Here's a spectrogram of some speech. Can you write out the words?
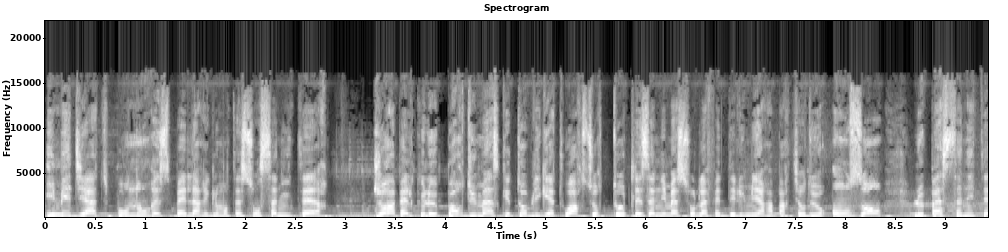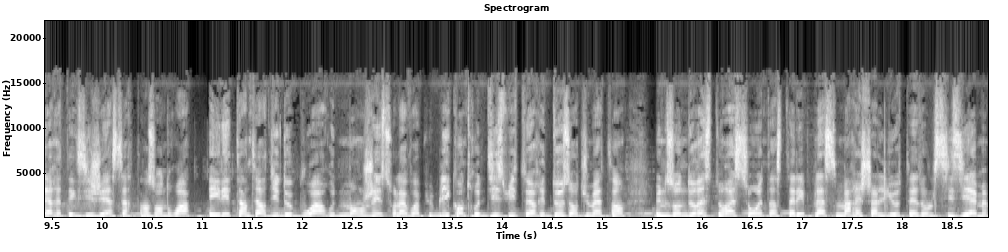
immédiate pour non-respect de la réglementation sanitaire. Je rappelle que le port du masque est obligatoire sur toutes les animations de la fête des Lumières à partir de 11 ans. Le pass sanitaire est exigé à certains endroits et il est interdit de boire ou de manger sur la voie publique entre 18h et 2h du matin. Une zone de restauration est installée place Maréchal Lyotet dans le 6e.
